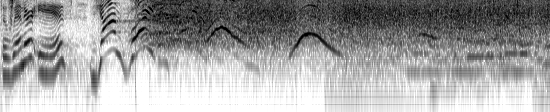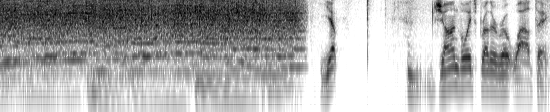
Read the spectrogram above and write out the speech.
the winner is Jon Voight Yep. Jon Voight's brother wrote Wild Thing,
